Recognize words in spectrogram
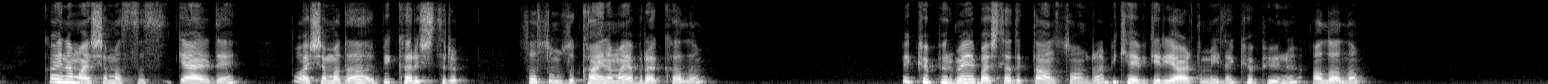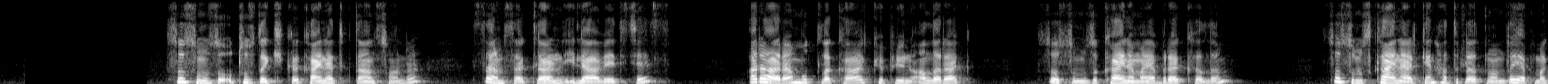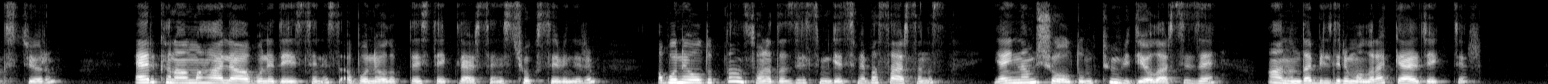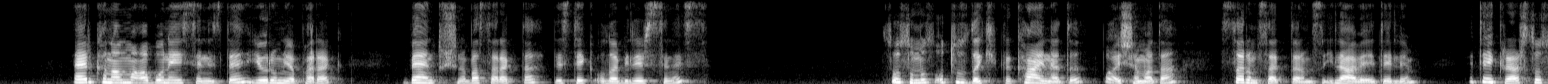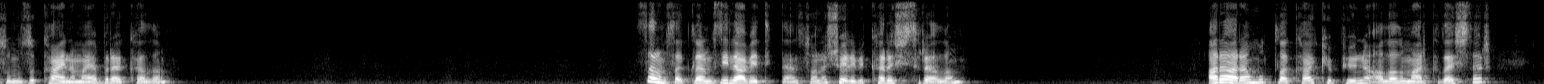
Kaynama aşaması geldi. Bu aşamada bir karıştırıp sosumuzu kaynamaya bırakalım. Ve köpürmeye başladıktan sonra bir kevgir yardımıyla köpüğünü alalım. Sosumuzu 30 dakika kaynadıktan sonra sarımsaklarını ilave edeceğiz. Ara ara mutlaka köpüğünü alarak sosumuzu kaynamaya bırakalım. Sosumuz kaynarken hatırlatmamı da yapmak istiyorum. Eğer kanalıma hala abone değilseniz abone olup desteklerseniz çok sevinirim. Abone olduktan sonra da zil simgesine basarsanız yayınlamış olduğum tüm videolar size anında bildirim olarak gelecektir. Eğer kanalıma aboneyseniz de yorum yaparak beğen tuşuna basarak da destek olabilirsiniz. Sosumuz 30 dakika kaynadı. Bu aşamada sarımsaklarımızı ilave edelim ve tekrar sosumuzu kaynamaya bırakalım. Sarımsaklarımızı ilave ettikten sonra şöyle bir karıştıralım. Ara ara mutlaka köpüğünü alalım arkadaşlar.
